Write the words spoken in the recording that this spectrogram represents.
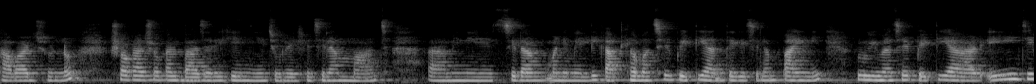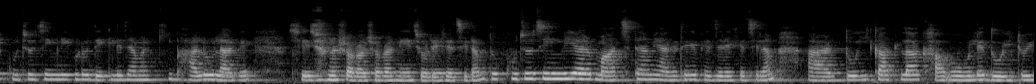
খাওয়ার জন্য। সকাল সকাল বাজারে গিয়ে নিয়ে চলে এসেছিলাম মাছ। আমি নিয়ে এসেছিলাম মানে মেনলি কাতলা মাছের পেটি, আনতে গেছিলাম পাইনি, রুই মাছের পেটি। আর এই যে কুচো চিংড়িগুলো দেখলে যে আমার কি ভালো লাগে, সেই জন্য সকাল সকাল নিয়ে চলে এসেছিলাম। তো কুচো চিংড়ি আর মাছটা আমি আগে থেকে ভেজে রেখেছিলাম। আর দই কাতলা খাব বলে দই টই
